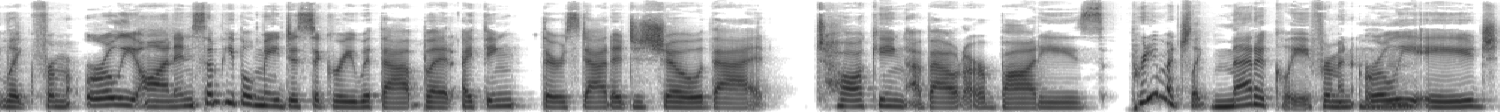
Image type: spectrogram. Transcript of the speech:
like from early on, and some people may disagree with that, but I think there's data to show that talking about our bodies pretty much like medically from an mm-hmm. early age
